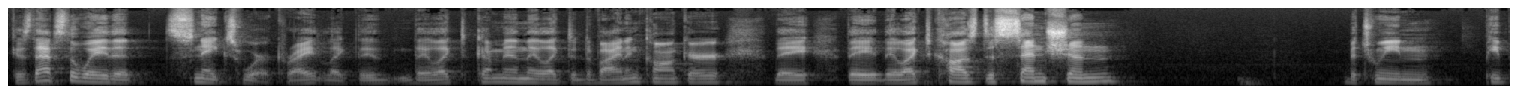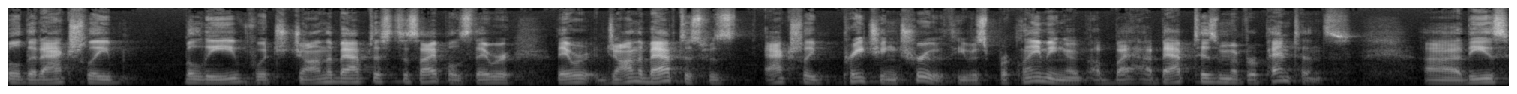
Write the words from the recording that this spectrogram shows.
Because that's the way that snakes work, right? Like they, they like to come in, they like to divide and conquer, they, they, they like to cause dissension between people that actually believe, which John the Baptist's disciples, they were, they were, John the Baptist was actually preaching truth. He was proclaiming a, a, a baptism of repentance. Uh, these,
